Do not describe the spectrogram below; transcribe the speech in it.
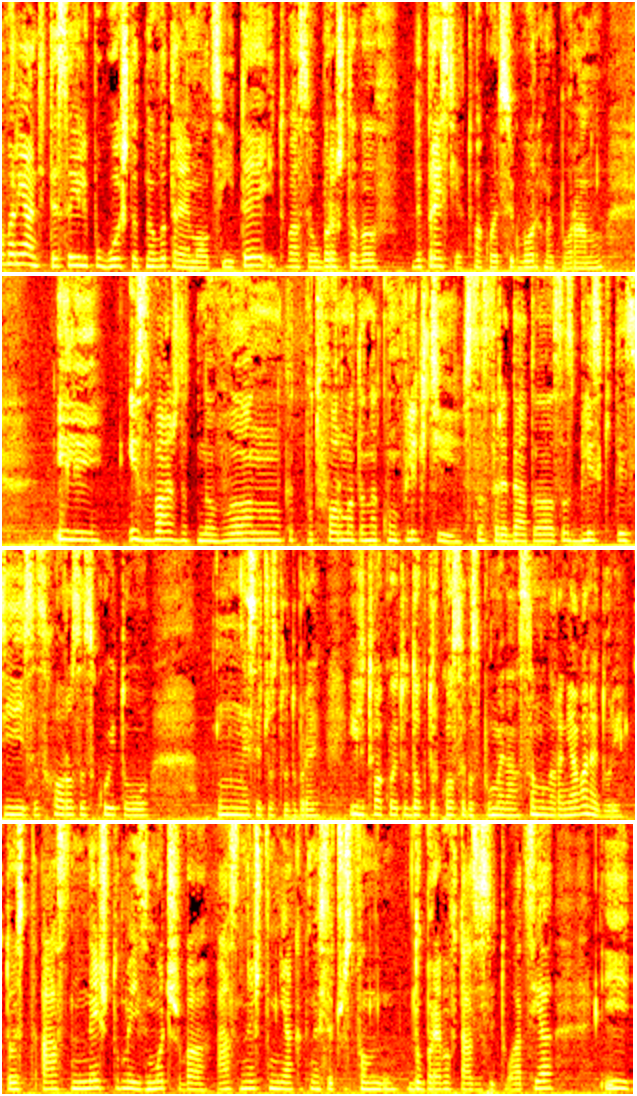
Вариантите са или поглъщат навътре емоциите и това се обръща в депресия, това, което си говорихме по-рано, или изваждат навън като под формата на конфликти с средата, с близките си, с хора, с които не се чувства добре. Или това, което доктор Косева спомена, самонараняване дори. Тоест, аз нещо ме измъчва, аз нещо някак не се чувствам добре в тази ситуация и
